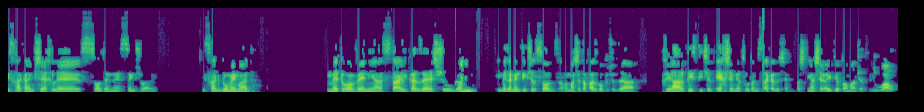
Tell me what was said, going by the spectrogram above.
משחק ההמשך ל Salt and Sanctuary. משחק דו-מימד, מטרוידווניה style כזה, שהוא גם mm-hmm. עם אלמנטים של סולס, אבל מה שתפס בו פשוט זה הבחירה הארטיסטית של איך שהם יצרו את המשחק הזה, שבשנייה שראיתי אותו אמרתי לעצמי וואו,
